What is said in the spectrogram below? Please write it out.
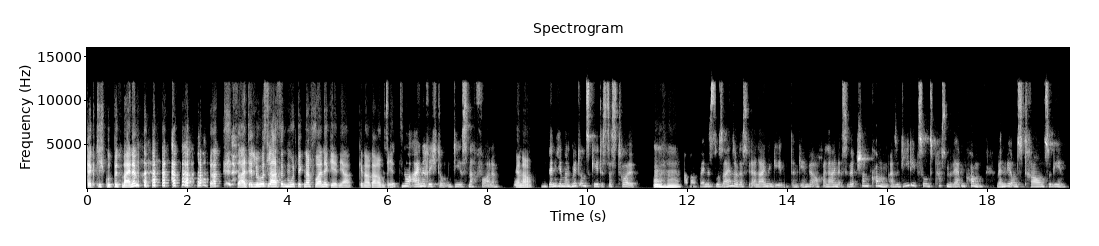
deckt sich gut mit meinem. Seite loslassen, mutig nach vorne gehen, ja, genau darum geht es. Es gibt nur eine Richtung und die ist nach vorne. Genau. Und wenn jemand mit uns geht, ist das toll. Mhm. Aber wenn es so sein soll, dass wir alleine gehen, dann gehen wir auch alleine. Es wird schon kommen. Also die, die zu uns passen, werden kommen, wenn wir uns trauen zu gehen.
